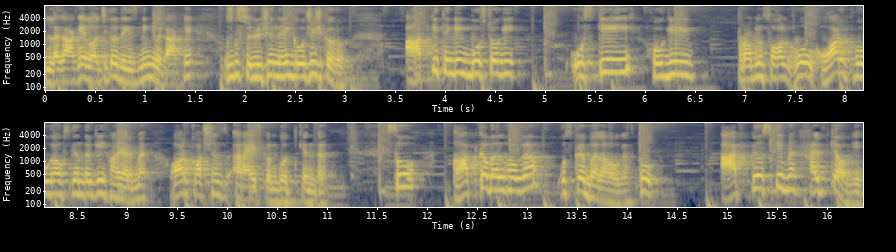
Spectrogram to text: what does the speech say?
लगा के लॉजिकल रीजनिंग लगा के उसको सोल्यूशन देने की कोशिश करो। आपकी थिंकिंग बूस्ट होगी, उसकी होगी प्रॉब्लम सॉल्व वो और होगा उसके अंदर कि हाँ यार मैं और क्वेश्चन अराइज करूँगा उसके अंदर। सो so, आपका बल होगा उसका भला होगा। तो आपके उसके हेल्प क्या होगी?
